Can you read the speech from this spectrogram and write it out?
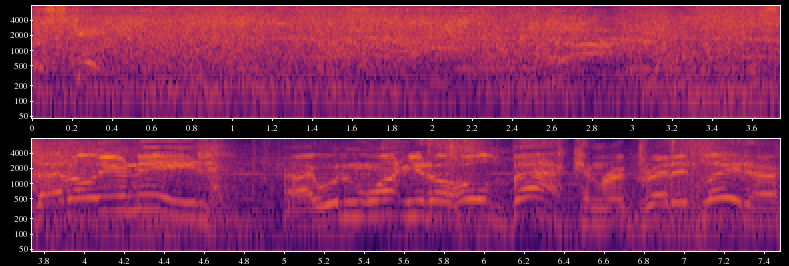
Escape! Is that all you need? I wouldn't want you to hold back and regret it later.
